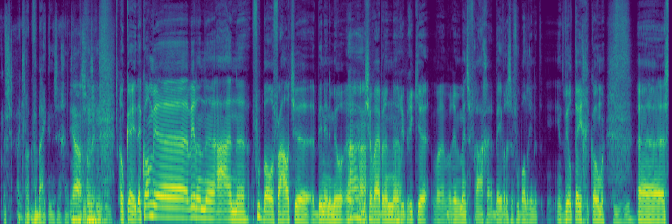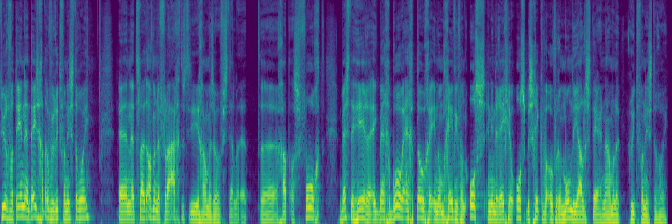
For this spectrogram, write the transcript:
Had je, had je er ook even bij kunnen zeggen. Ja, sorry. Oké, okay, er kwam weer, weer een, een uh, voetbalverhaaltje binnen in de mail. Uh, ah. Michel, wij hebben een rubriekje waar, waarin we mensen vragen... ben je wel eens een voetballer in het, in het wild tegengekomen? Mm-hmm. stuur even wat in. En deze gaat over Ruud van Nistelrooy. En het sluit af met een vraag, dus die gaan we zo even stellen. Het gaat als volgt. Beste heren, ik ben geboren en getogen in de omgeving van Os. En in de regio Os beschikken we over een mondiale ster, namelijk Ruud van Nistelrooy.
